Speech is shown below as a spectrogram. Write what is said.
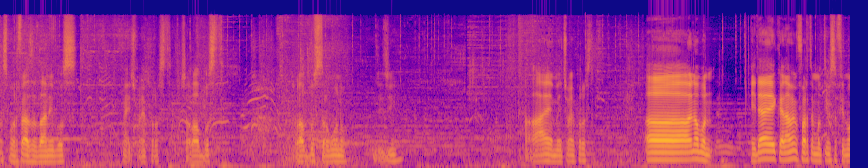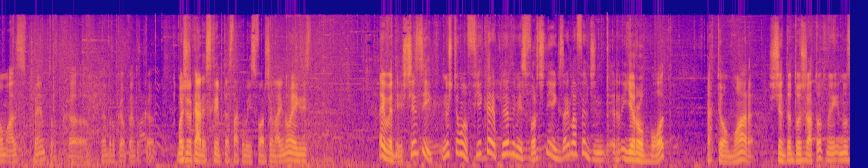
O smurfează Dani Boss. Aici mai prost. Și-a luat boost. Și-a luat boost românul. GG. Aia e meci mai prost. Uh, no, bun. Ideea e că nu avem foarte mult timp să filmăm azi pentru că, pentru că, pentru că... Mă jur că are script ăsta cu Miss Fortune, like, nu există. Ei, vedeți ce zic? Nu știu, mă, fiecare player de Miss Fortune e exact la fel, gen, e robot, dar te omoară. Și gen, te dogi la tot, nu, nu,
